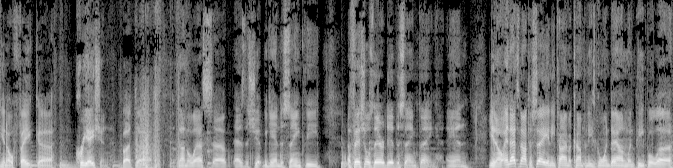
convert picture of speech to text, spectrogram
you know, fake uh, creation. But uh, nonetheless, uh, as the ship began to sink, the officials there did the same thing. And, you know, and that's not to say anytime a company's going down when people, uh,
